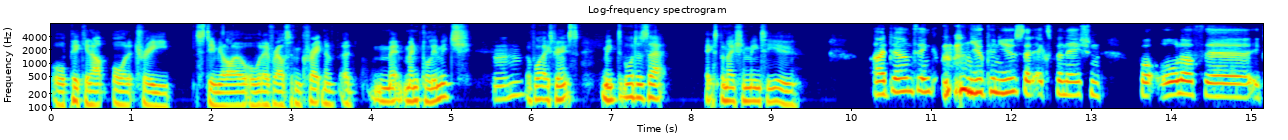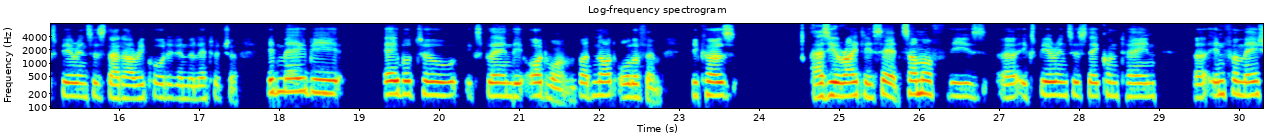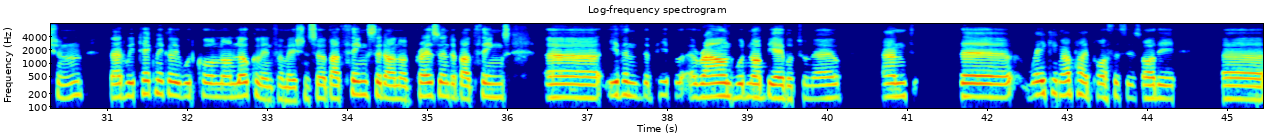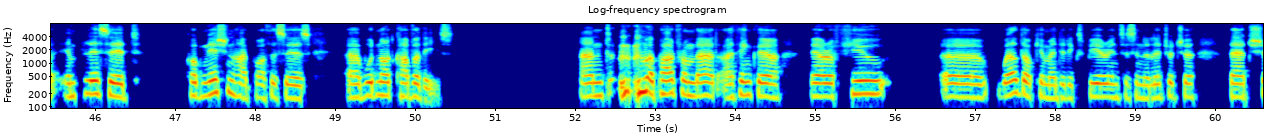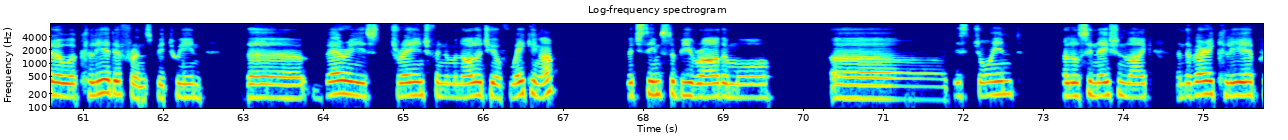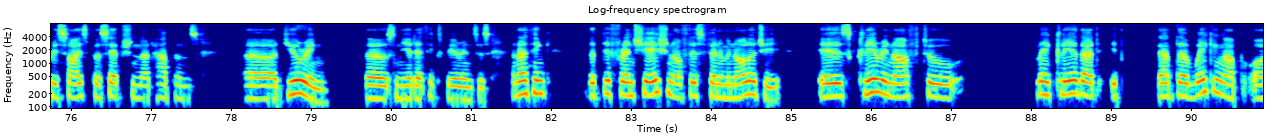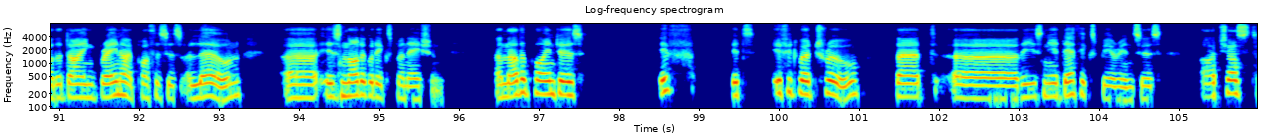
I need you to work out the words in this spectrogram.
or picking up auditory stimuli or whatever else and creating a, a me- mental image hmm of what they experienced. I mean, what does that explanation mean to you? I don't think you can use that explanation for all of the experiences that are recorded in the literature. It may be able to explain the odd one, but not all of them, because as you rightly said, some of these uh, experiences they contain uh, information that we technically would call non-local information. So about things that are not present, about things uh, even the people around would not be able to know. And the waking up hypothesis or the uh, implicit cognition hypothesis uh, would not cover these. And apart from that, I think there there are a few uh, well documented experiences in the literature that show a clear difference between the very strange phenomenology of waking up, which seems to be rather more uh, disjoint, hallucination like, and the very clear, precise perception that happens uh, during those near death experiences. And I think the differentiation of this phenomenology is clear enough to make clear that it that the waking up or the dying brain hypothesis alone uh, is not a good explanation. Another point is if it's if it were true that uh, these near death experiences are just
